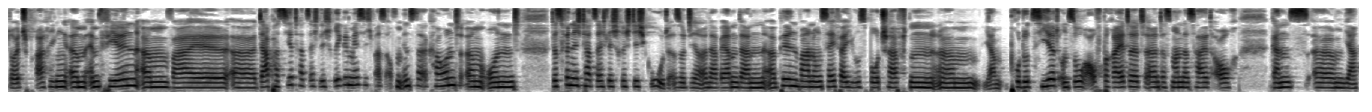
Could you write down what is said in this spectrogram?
deutschsprachigen ähm, empfehlen, ähm, weil äh, da passiert tatsächlich regelmäßig was auf dem Insta-Account ähm, und das finde ich tatsächlich richtig gut. Also die, da werden dann äh, Pillenwarnungen, Safer-Use-Botschaften ähm, ja, produziert und so aufbereitet, äh, dass man das halt auch ganz ähm, ja,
